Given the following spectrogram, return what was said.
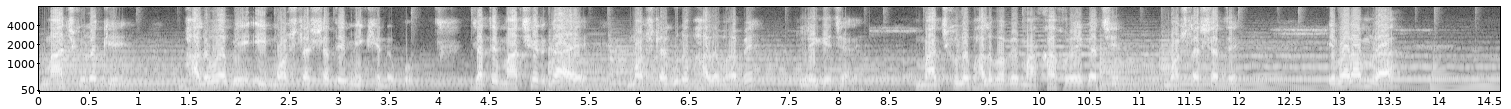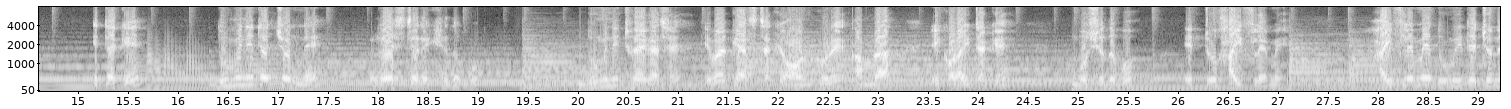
মাছগুলোকে ভালোভাবে এই মশলার সাথে মেখে নেব। যাতে মাছের গায়ে মশলাগুলো ভালোভাবে লেগে যায়। মাছগুলো ভালোভাবে মাখা হয়ে গেছে মশলার সাথে। এবার আমরা এটাকে দু মিনিটের জন্য রেস্টে রেখে দেবো। দু মিনিট হয়ে গেছে, এবার গ্যাসটাকে অন করে আমরা এই কড়াইটাকে বসে দেবো একটু হাই ফ্লেমে। হাই ফ্লেমে দু মিনিটের জন্য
